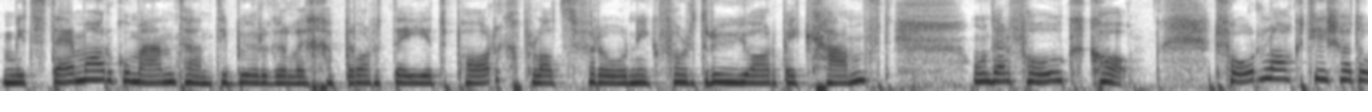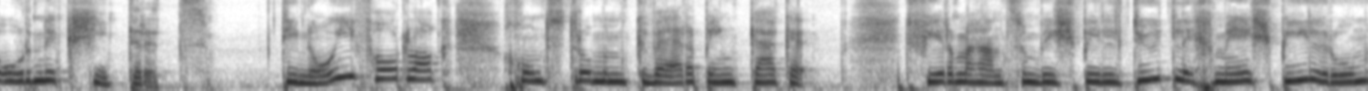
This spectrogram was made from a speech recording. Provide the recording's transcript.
Mit dem Argument haben die bürgerlichen Parteien die Parkplatzverordnung vor drei Jahren bekämpft und Erfolg gehabt. Die Vorlage ist an der Urne gescheitert. Die neue Vorlage kommt darum dem Gewerbe entgegen. Die Firmen haben zum Beispiel deutlich mehr Spielraum,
